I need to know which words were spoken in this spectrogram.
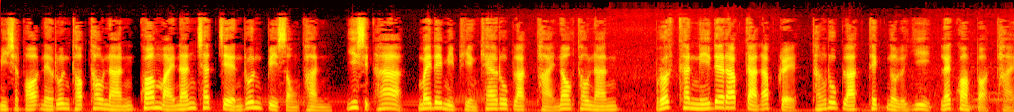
มีเฉพาะในรุ่นท็อปเท่านั้น ความหมายนั้นชัดเจนรุ่นปี 2025 ไม่ได้มีเพียงแค่รูปลักษณ์ภายนอกเท่านั้น รถคันนี้ได้รับการอัปเกรด ทั้งรูปลักษณ์เทคโนโลยีและความปลอดภัย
